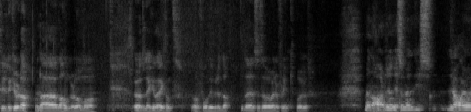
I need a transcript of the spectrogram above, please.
trille kula. Og da, da handler det om å ødelegge det. ikke sant? Og få de brudda. Det syns jeg var veldig flink på i går. Men har dere liksom en Dere har jo,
